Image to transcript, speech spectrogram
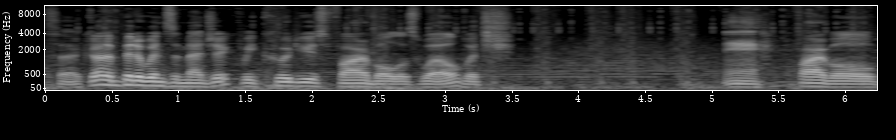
So, got a bit of Winds of Magic. We could use Fireball as well, which... Eh, Fireball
